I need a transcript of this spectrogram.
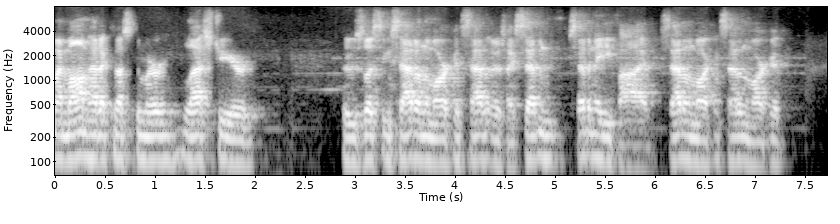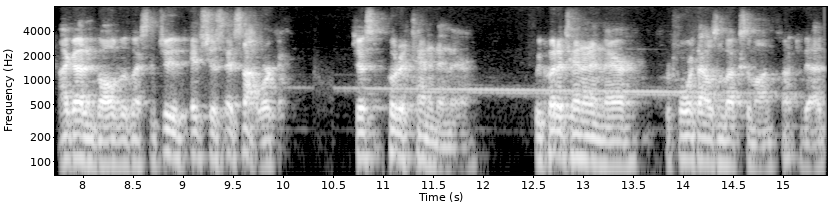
My mom had a customer last year whose listing sat on the market, sat, it was like seven, seven eighty-five, sat on the market, sat on the market. I got involved with, it. I said, dude, it's just, it's not working. Just put a tenant in there. We put a tenant in there for four thousand bucks a month, not too bad.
